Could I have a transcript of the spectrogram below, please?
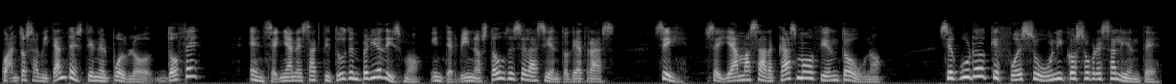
¿Cuántos habitantes tiene el pueblo? ¿Doce? Enseñan exactitud en periodismo, intervino Stowe desde el asiento de atrás. Sí, se llama Sarcasmo 101. Seguro que fue su único sobresaliente.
